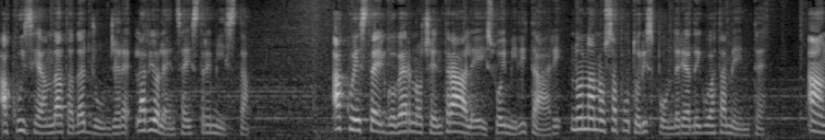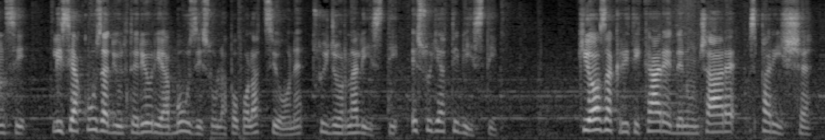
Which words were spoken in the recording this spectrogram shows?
a cui si è andata ad aggiungere la violenza estremista. A questa il governo centrale e i suoi militari non hanno saputo rispondere adeguatamente. Anzi, li si accusa di ulteriori abusi sulla popolazione, sui giornalisti e sugli attivisti. Chi osa criticare e denunciare sparisce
